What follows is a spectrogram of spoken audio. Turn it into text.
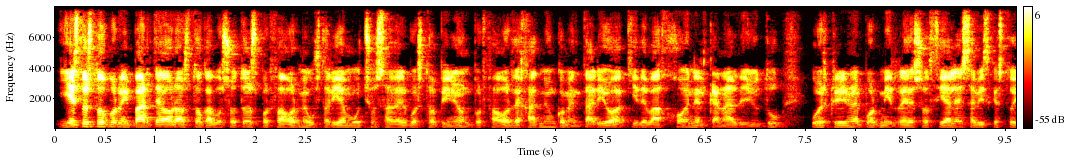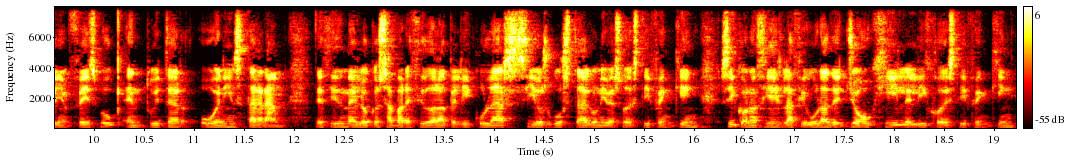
Y esto es todo por mi parte, ahora os toca a vosotros, por favor me gustaría mucho saber vuestra opinión, por favor dejadme un comentario aquí debajo en el canal de YouTube o escribirme por mis redes sociales, sabéis que estoy en Facebook, en Twitter o en Instagram. Decidme lo que os ha parecido la película, si os gusta el universo de Stephen King, si conocíais la figura de Joe Hill, el hijo de Stephen King,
